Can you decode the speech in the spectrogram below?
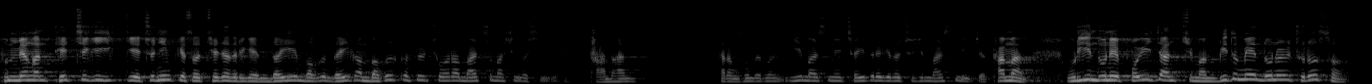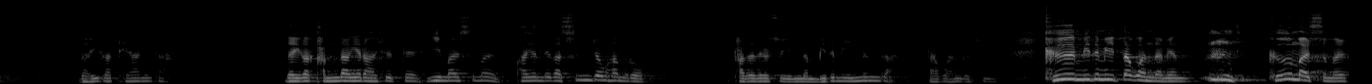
분명한 대책이 있기에 주님께서 제자들에게 너희 먹을 너희가 먹을 것을 주어라 말씀하신 것입니다. 다만 사랑하는 성도 여러분, 이 말씀이 저희들에게도 주신 말씀이죠. 다만 우리 눈에 보이지 않지만 믿음의 눈을 들어서 너희가 대안이다. 너희가 감당이라 하실 때 이 말씀을 과연 내가 순종함으로 받아들일 수 있는 믿음이 있는가 라고 하는 것입니다. 그 믿음이 있다고 한다면 그 말씀을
